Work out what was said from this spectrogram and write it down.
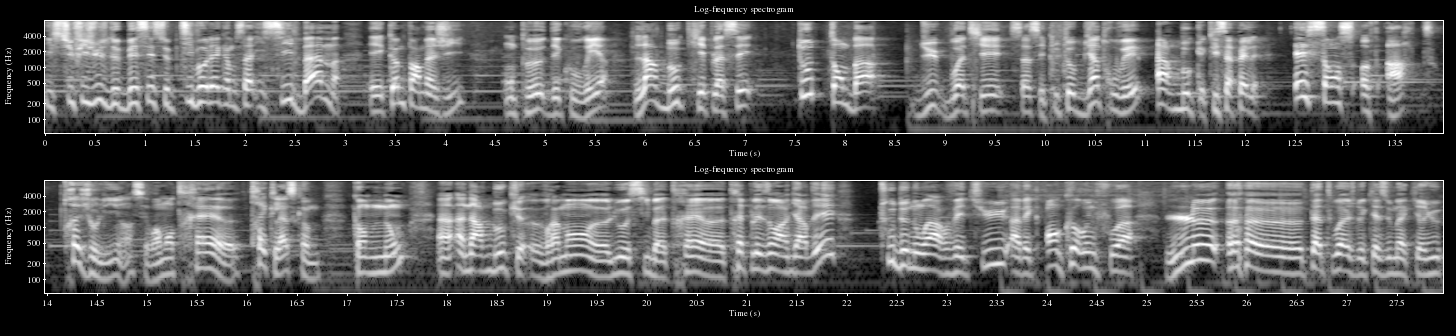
il suffit juste de baisser ce petit volet comme ça ici, bam, et comme par magie, on peut découvrir l'artbook qui est placé tout en bas du boîtier. Ça c'est plutôt bien trouvé. Artbook qui s'appelle Essence of Art très joli, hein, c'est vraiment très euh, classe comme nom. Un, artbook euh, vraiment euh, lui aussi bah, très plaisant à regarder, tout de noir vêtu avec encore une fois le tatouage de Kazuma Kiryu,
